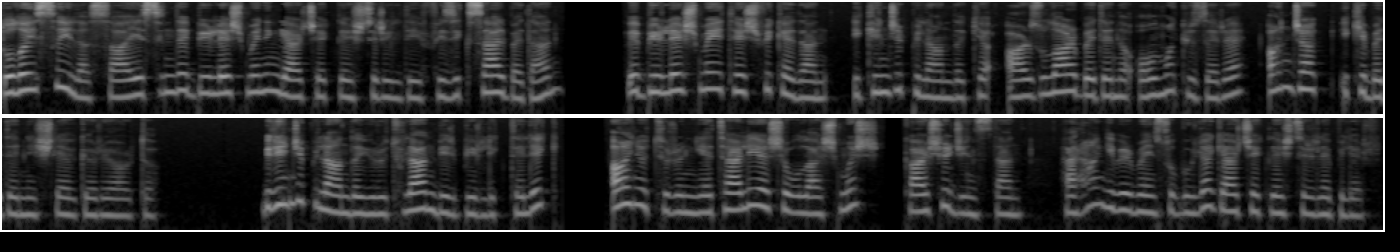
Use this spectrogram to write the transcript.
Dolayısıyla sayesinde birleşmenin gerçekleştirildiği fiziksel beden ve birleşmeyi teşvik eden ikinci plandaki arzular bedeni olmak üzere ancak iki bedeni işlev görüyordu. Birinci planda yürütülen bir birliktelik, aynı türün yeterli yaşa ulaşmış karşı cinsten herhangi bir mensubuyla gerçekleştirilebilir.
